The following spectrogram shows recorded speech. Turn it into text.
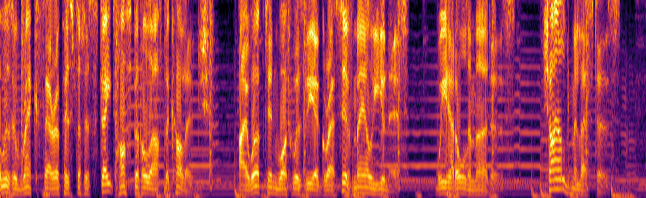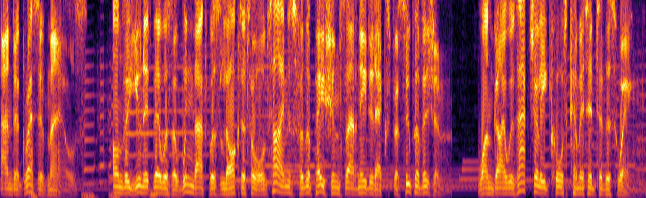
was a rec therapist at a state hospital after college. I worked in what was the aggressive male unit. We had all the murders, child molesters, and aggressive males. On the unit there was a wing that was locked at all times for the patients that needed extra supervision. One guy was actually caught committed to this wing.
